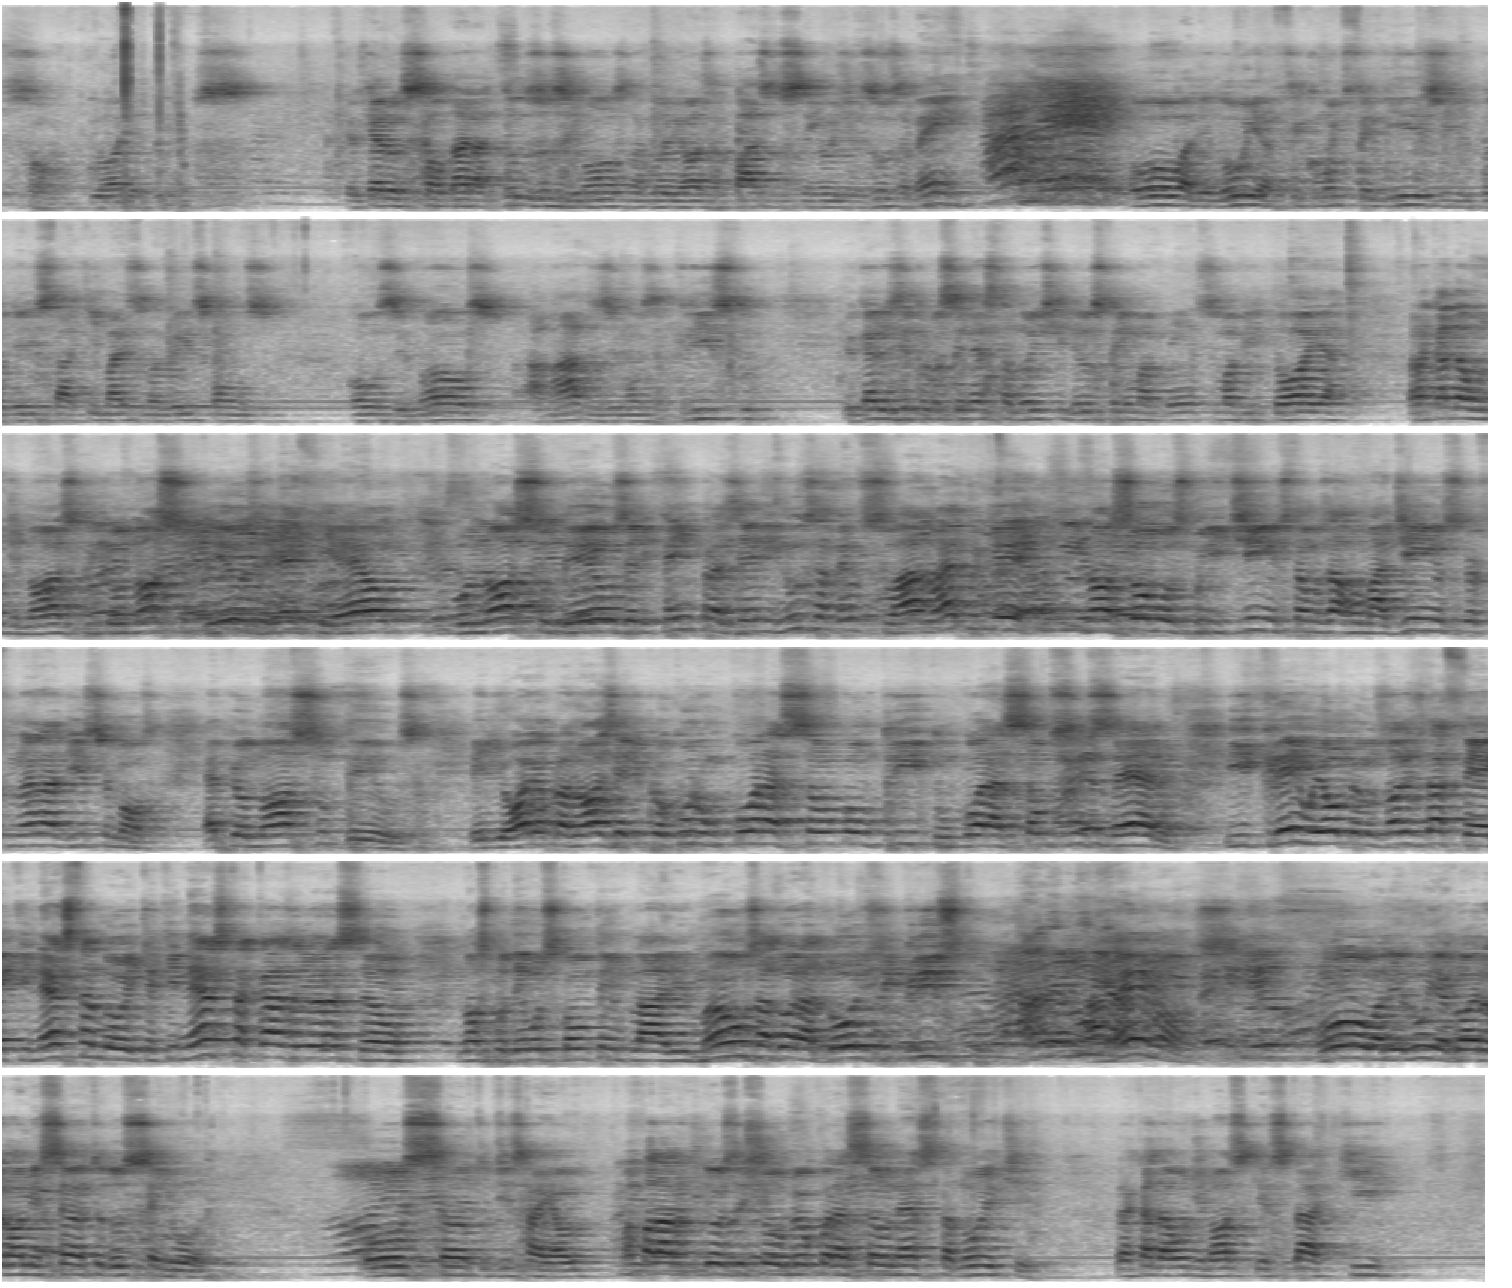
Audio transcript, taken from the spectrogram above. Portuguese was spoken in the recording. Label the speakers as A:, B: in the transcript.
A: Som, glória a Deus. Eu quero saudar a todos os irmãos na gloriosa paz do Senhor Jesus, amém?
B: Amém!
A: Oh, aleluia! Fico muito feliz de poder estar aqui mais uma vez com os, com os irmãos, amados irmãos a Cristo. Eu quero dizer para você nesta noite que Deus tem uma bênção, uma vitória para cada um de nós, porque o nosso Deus, Ele é fiel, o nosso Deus, Ele tem prazer em nos abençoar, não é porque nós somos bonitinhos, estamos arrumadinhos, não é nada disso, irmãos, é porque o nosso Deus, Ele olha para nós e Ele procura um coração contrito, um coração sincero, e creio eu, pelos olhos da fé, que nesta noite, aqui nesta casa de oração, nós podemos contemplar irmãos adoradores de Cristo,
B: Aleluia.
A: amém, irmãos? Oh, aleluia, glória ao nome santo do Senhor. Oh, Santo de Israel. Uma palavra que Deus deixou no meu coração nesta noite, para cada um de nós que está aqui,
